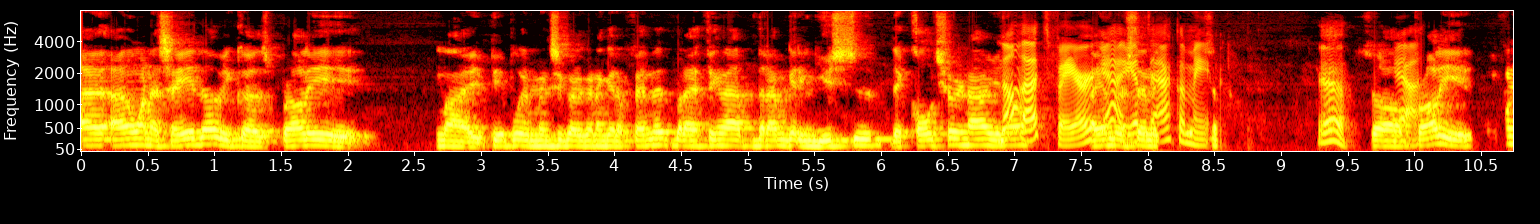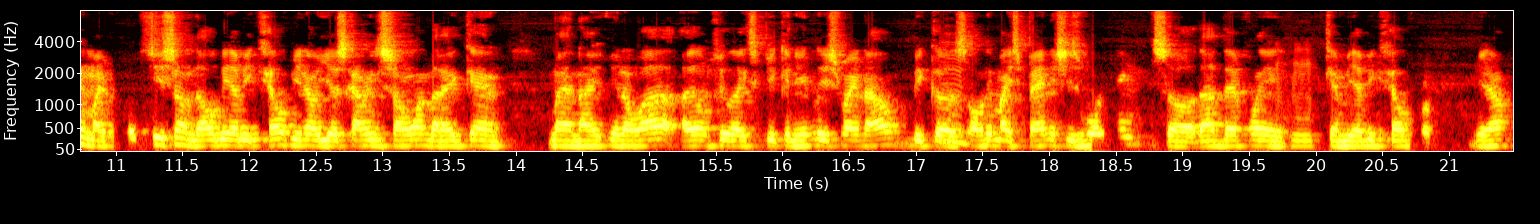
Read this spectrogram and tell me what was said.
I, I don't want to say it though because probably my people in Mexico are gonna get offended, but I think that, that I'm getting used to the culture now. You no, know? that's fair. I yeah, you have to acclimate. Yeah. So yeah. probably in my first season that'll be a big help. You know, just having someone that I can. Man, I you know what? I don't feel like speaking English right now because mm-hmm. only my Spanish is working. So that definitely mm-hmm. can be a big help. You know.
